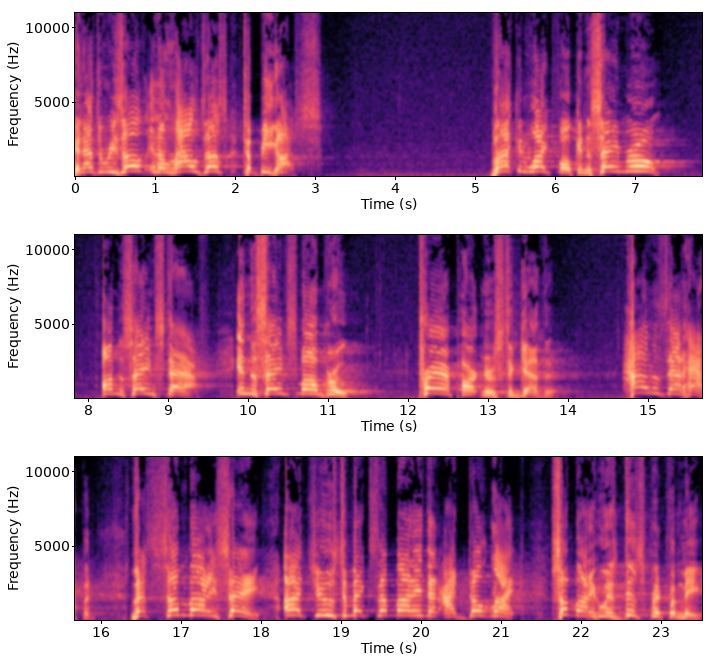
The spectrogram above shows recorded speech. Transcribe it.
And as a result, it allows us to be us. Black and white folk in the same room on the same staff, in the same small group, prayer partners together. Does that happen? Let somebody say, I choose to make somebody that I don't like, somebody who is disparate from me,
